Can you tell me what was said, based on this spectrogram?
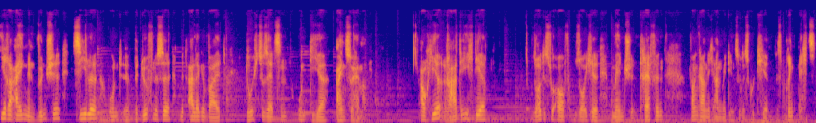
ihre eigenen Wünsche, Ziele und äh, Bedürfnisse mit aller Gewalt durchzusetzen und dir einzuhämmern. Auch hier rate ich dir, solltest du auf solche Menschen treffen, fang gar nicht an, mit ihnen zu diskutieren. Es bringt nichts.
